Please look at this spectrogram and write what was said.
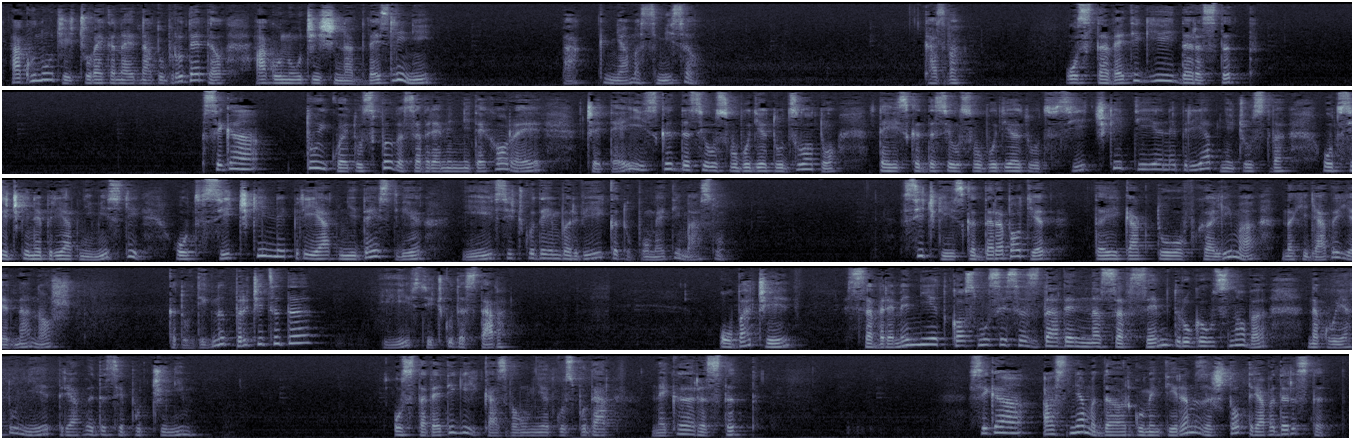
Ако научиш човека на една добродетел, а го научиш на две злини, пак няма смисъл. Казва, оставете ги да растат. Сега, той, което спъва съвременните хора е, че те искат да се освободят от злото, те искат да се освободят от всички тия неприятни чувства, от всички неприятни мисли, от всички неприятни действия и всичко да им върви като помет и масло. Всички искат да работят, тъй както в халима на хиляда и една нощ. Като вдигнат пръчицата, и всичко да става. Обаче, съвременният космос е създаден на съвсем друга основа, на която ние трябва да се подчиним. Оставете ги, казва умният господар, нека растат. Сега аз няма да аргументирам защо трябва да растат.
